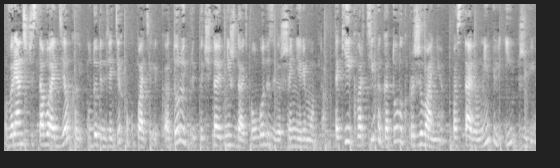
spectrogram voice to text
Вариант с чистовой отделкой удобен для тех покупателей, которые предпочитают не ждать полгода завершения ремонта. Такие квартиры готовы к проживанию. Поставил мебель и живи.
